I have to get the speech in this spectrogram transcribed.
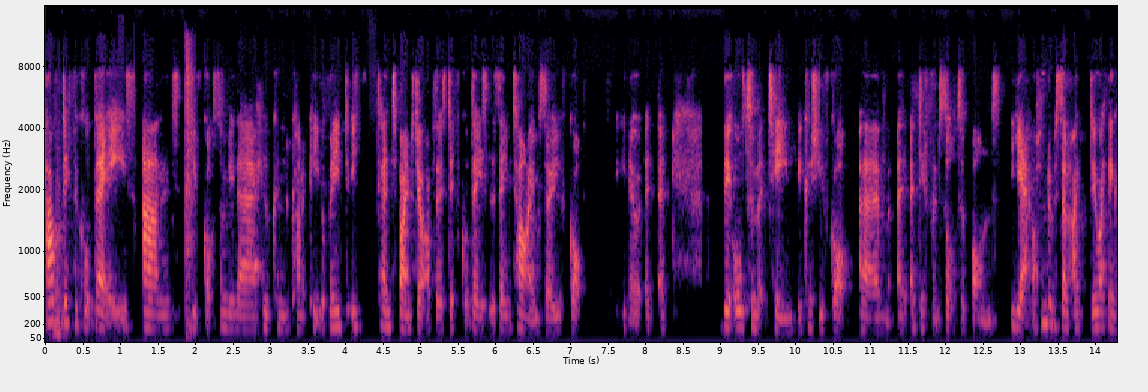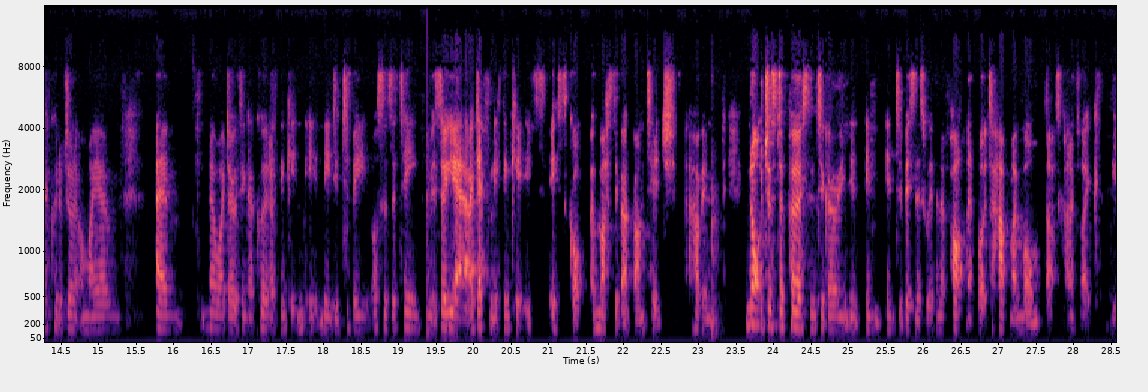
have mm. difficult days and you've got somebody there who can kind of keep you up. And you, you tend to find you don't have those difficult days at the same time. So you've got, you know, a, a the ultimate team because you've got um, a, a, different sort of bond. Yeah, 100%. I do. I think I could have done it on my own. Um, no, I don't think I could. I think it, it, needed to be us as a team. So yeah, I definitely think it's it's got a massive advantage having not just a person to go in, in, into business with and a partner, but to have my mom. That's kind of like the,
